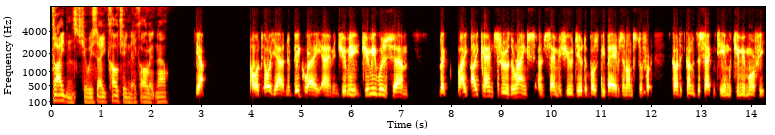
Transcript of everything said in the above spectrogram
guidance, shall we say, coaching, they call it now. Yeah. Oh, oh yeah, in a big way. I mean, Jimmy, Jimmy was um, like I, I came through the ranks, uh, same as you did, the Busby Babes, and onto the got got into the second team with Jimmy Murphy.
